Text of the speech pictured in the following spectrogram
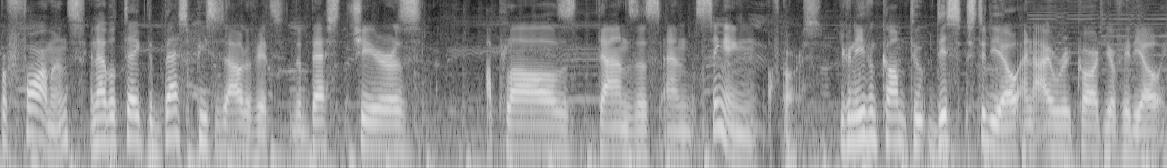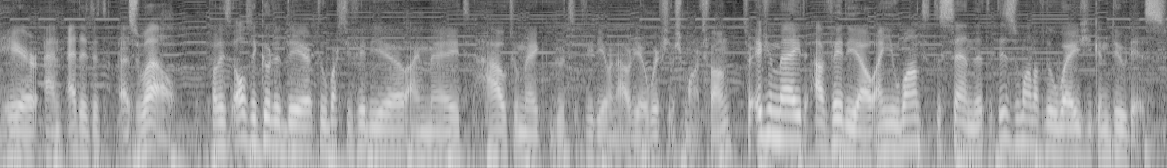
performance and I will take the best pieces out of it. The best cheers, applause, dances and singing, of course. You can even come to this studio and I will record your video here and edit it as well. But it's also a good idea to watch the video I made how to make good video and audio with your smartphone. So if you made a video and you want to send it, this is one of the ways you can do this.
